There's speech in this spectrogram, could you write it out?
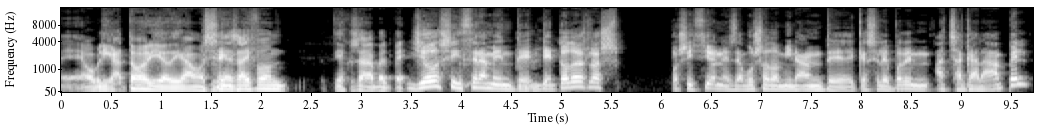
eh, obligatorio, digamos. Si tienes iPhone, tienes que usar Apple Pay. Yo, sinceramente, de todas las posiciones de abuso dominante que se le pueden achacar a Apple,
